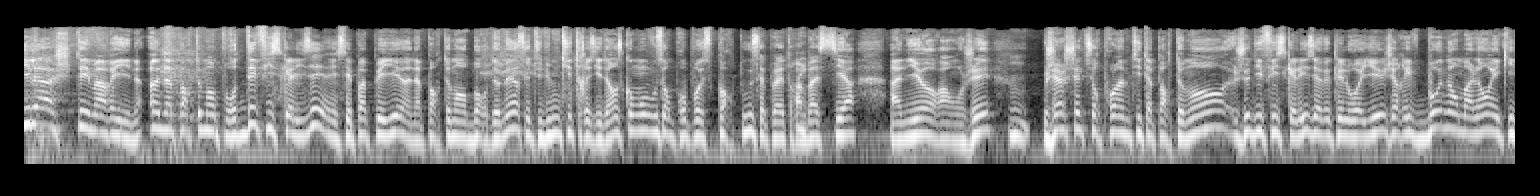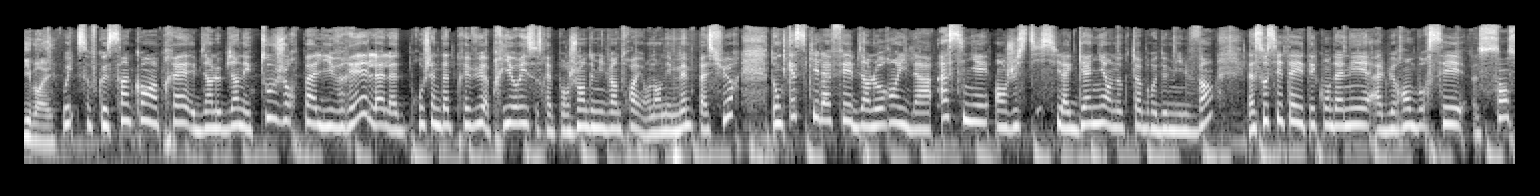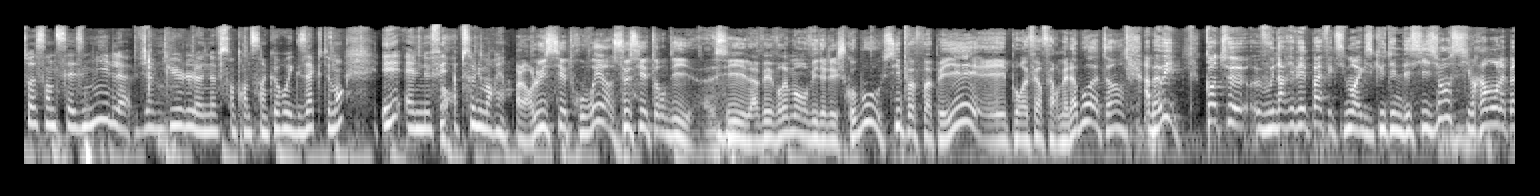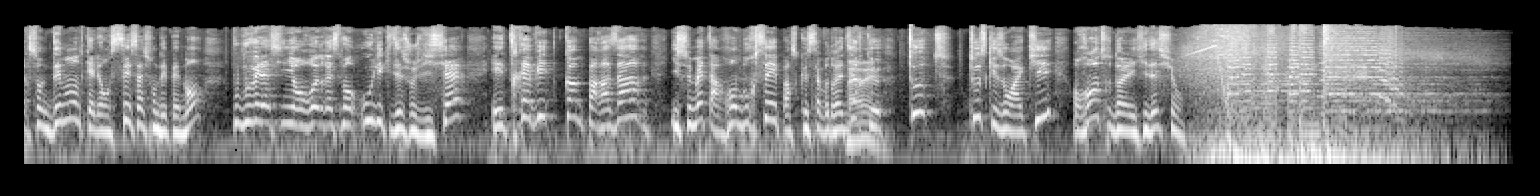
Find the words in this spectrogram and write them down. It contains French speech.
Il a acheté, Marine, un appartement pour défiscaliser. Et c'est pas payer un appartement en bord de mer, c'est une petite résidence. Comme on vous en propose partout, ça peut être à Bastia, à Niort, à Angers. Hmm. J'achète sur un petit appartement, je défiscalise avec les loyers, j'arrive bon an, mal an, équilibré. Oui, sauf que cinq ans après, eh bien, le bien n'est toujours pas livré. Là, la prochaine date prévue, a priori, ce serait pour juin 2023 et on n'en est même pas sûr. Donc, qu'est-ce qu'il a fait? Eh bien, Laurent, il a assigné en justice. Il a gagné en octobre 2020. La société a été condamnée à lui rembourser 160 76 935 euros exactement, et elle ne fait absolument rien. Alors lui s'y trouve rien. Ceci étant dit, s'il avait vraiment envie d'aller jusqu'au bout, s'ils peuvent pas payer, il pourrait faire fermer la boîte. Hein. Ah bah oui, quand euh, vous n'arrivez pas effectivement à exécuter une décision, si vraiment la personne démontre qu'elle est en cessation des paiements, vous pouvez la signer en redressement ou liquidation judiciaire, et très vite, comme par hasard, ils se mettent à rembourser parce que ça voudrait bah dire que tout, tout ce qu'ils ont acquis rentre dans la liquidation.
